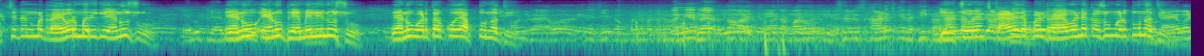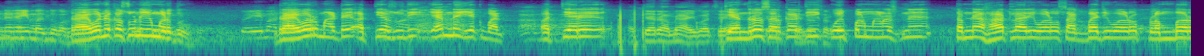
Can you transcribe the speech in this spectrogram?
એક્સિડન્ટમાં ડ્રાઈવર મરી ગયો એનું શું? એનું એનું ફેમિલીનું શું? એનું વળતર કોઈ આપતું નથી. ઇન્સ્યોરન્સ કાઢે છે પણ ડ્રાઈવરને કશું મળતું નથી. ડ્રાઈવરને કશું. ડ્રાઈવરને કશું નહીં મળતું. ડ્રાઈવર માટે અત્યાર સુધી એમ નહીં એક વાત અત્યારે અત્યારે અમે આવ્યા છે. કેન્દ્ર સરકારથી કોઈ પણ માણસને તમને હાથ લારીવાળો શાકભાજીવાળો પ્લમ્બર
